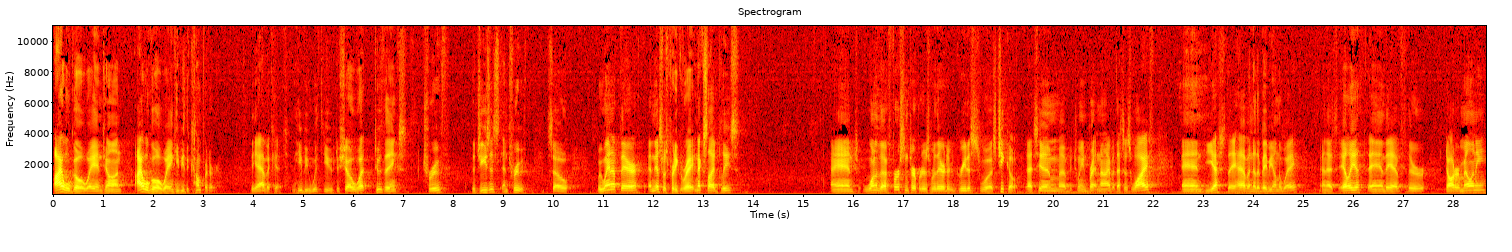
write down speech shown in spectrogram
I will go away, and John, I will go away and give you the comforter, the advocate, and he'll be with you to show what? Two things truth, the Jesus, and truth. So we went up there, and this was pretty great. Next slide, please. And one of the first interpreters were there to greet us was Chico. That's him uh, between Brent and I, but that's his wife. And yes, they have another baby on the way, and that's Eliath, and they have their daughter Melanie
